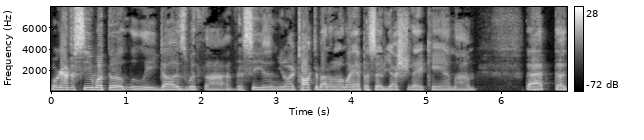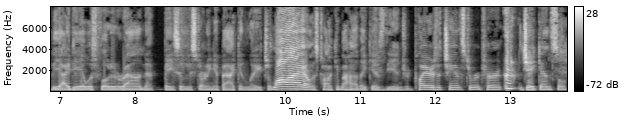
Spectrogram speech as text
we're gonna have to see what the, the league does with uh, the season. You know, I talked about it on my episode yesterday, Cam. Um, that uh, the idea was floated around that basically starting it back in late July. I was talking about how that gives the injured players a chance to return, Jake Guentzel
